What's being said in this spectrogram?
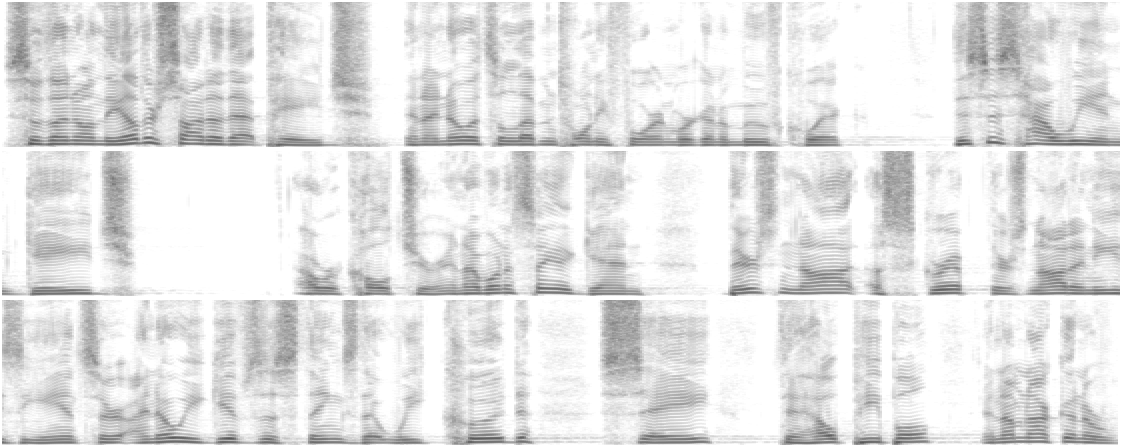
So then on the other side of that page, and I know it's 1124 and we're going to move quick. This is how we engage our culture. And I want to say again, there's not a script, there's not an easy answer. I know he gives us things that we could say to help people, and I'm not going to,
